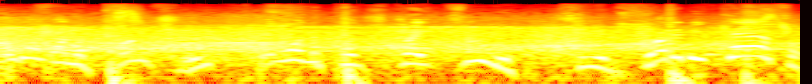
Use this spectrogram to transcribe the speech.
They don't want to punch you. They want to punch straight through you. So you've got to be careful.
